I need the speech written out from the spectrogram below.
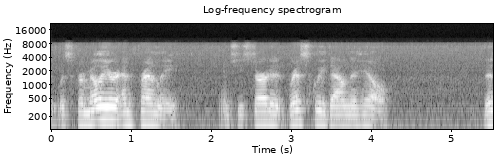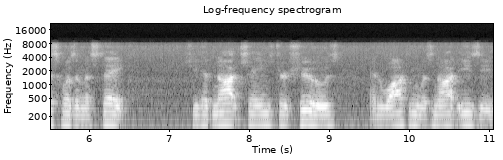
It was familiar and friendly, and she started briskly down the hill. This was a mistake. She had not changed her shoes, and walking was not easy.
